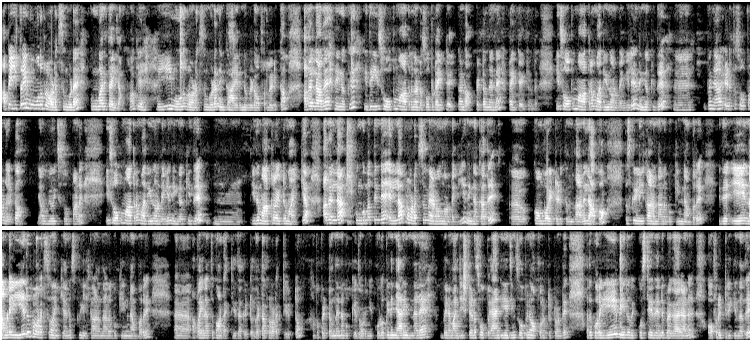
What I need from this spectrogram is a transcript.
അപ്പോൾ ഇത്രയും മൂന്ന് പ്രോഡക്ട്സും കൂടെ കുങ്കുമാതി തൈലം. ഓക്കെ ഈ മൂന്ന് പ്രോഡക്ട്സും കൂടെ നിങ്ങൾക്ക് ആയിരം രൂപയുടെ ഓഫറിൽ എടുക്കാം. അതല്ലാതെ നിങ്ങൾക്ക് ഇത് ഈ സോപ്പ് മാത്രം കണ്ടോ? സോപ്പ് ടൈറ്റ് ആയി. കണ്ടോ? പെട്ടെന്ന് തന്നെ ടൈറ്റ് ആയിട്ടുണ്ട്. ഈ സോപ്പ് മാത്രം മതി എന്നുണ്ടെങ്കിൽ നിങ്ങൾക്കിത് ഇപ്പം ഞാൻ എടുത്ത സോപ്പാണ് കേട്ടോ. ഞാൻ ഉപയോഗിച്ച സോപ്പാണ്. ഈ സോപ്പ് മാത്രം മതി എന്നുണ്ടെങ്കിൽ നിങ്ങൾക്കിത് ഇത് മാത്രമായിട്ട് വാങ്ങിക്കാം അതല്ല കുങ്കുമത്തിന്റെ എല്ലാ പ്രോഡക്ട്സും വേണമെന്നുണ്ടെങ്കിൽ നിങ്ങൾക്കത് കോംബോ ആയിട്ട് എടുക്കുന്നതാണ് ലാഭം. അപ്പോൾ സ്ക്രീനിൽ കാണുന്നതാണ് ബുക്കിംഗ് നമ്പർ ഇത് ഏ നമ്മുടെ ഏത് പ്രോഡക്റ്റ്സ് വാങ്ങിക്കാനും സ്ക്രീനിൽ കാണുന്നതാണ് ബുക്കിംഗ് നമ്പർ അപ്പോൾ അതിനകത്ത് കോൺടാക്ട് ചെയ്താൽ കിട്ടും കേട്ടോ പ്രോഡക്റ്റ് കിട്ടും. അപ്പോൾ പെട്ടെന്ന് തന്നെ ബുക്ക് ചെയ്ത് തുടങ്ങിക്കോളൂ. പിന്നെ ഞാൻ ഇന്നലെ പിന്നെ മഞ്ചിഷ്ടയുടെ സോപ്പ് ആന്റി ഏജിങ് സോപ്പിന് ഓഫർ ഇട്ടിട്ടുണ്ട്. അത് കുറേ പേര് റിക്വസ്റ്റ് ചെയ്തതിന്റെ പ്രകാരമാണ് ഓഫർ ഇട്ടിരിക്കുന്നത്.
